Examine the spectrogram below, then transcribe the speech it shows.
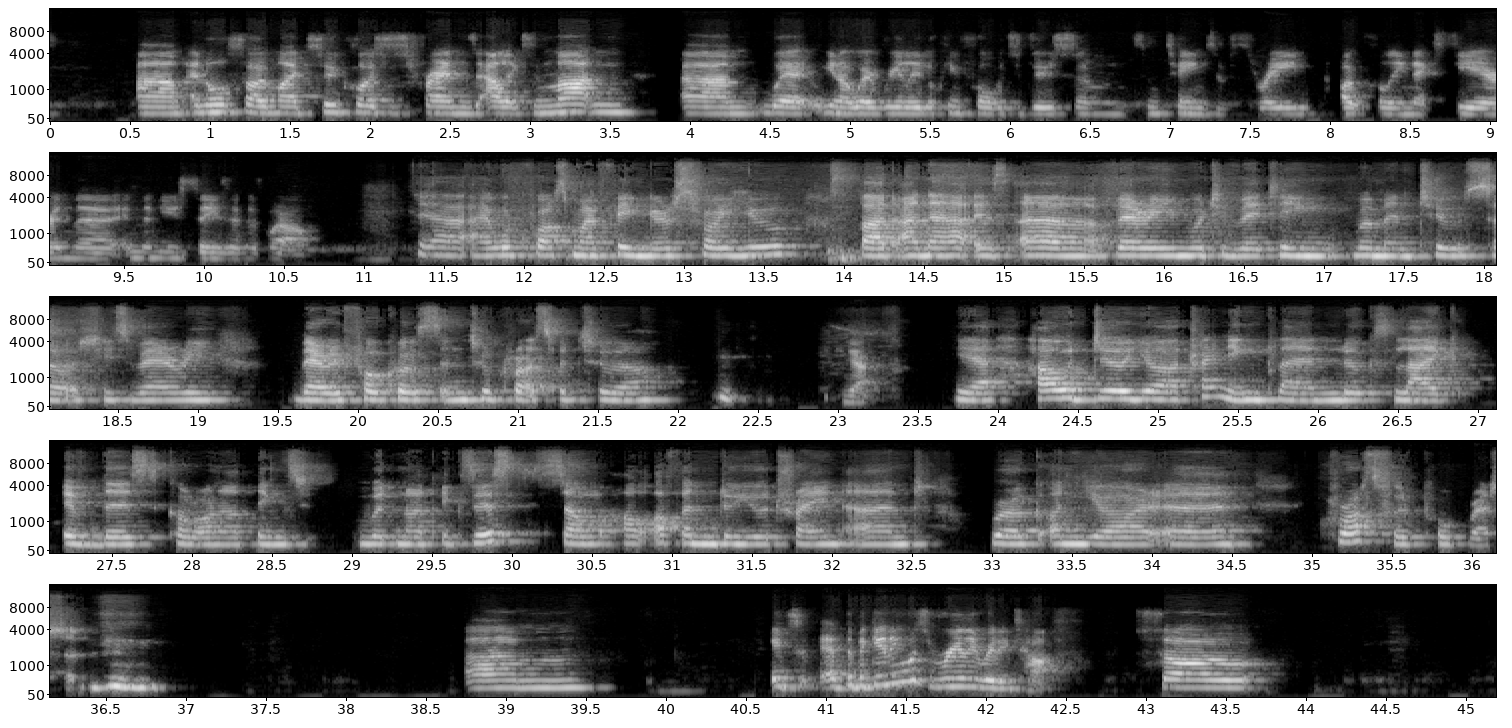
Um, and also my two closest friends, Alex and Martin, um, we're you know we're really looking forward to do some some teams of three hopefully next year in the in the new season as well. Yeah i will cross my fingers for you but anna is a very motivating woman too so she's very very focused into crossfit tour. Yeah. Yeah how do your training plan looks like if this corona things would not exist? So how often do you train and work on your uh, CrossFit progression? um, it's at the beginning was really really tough. So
